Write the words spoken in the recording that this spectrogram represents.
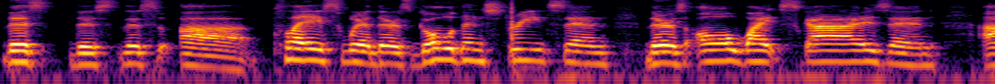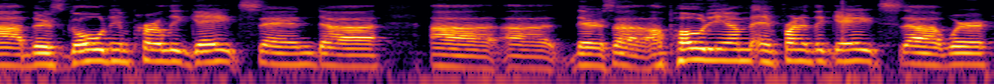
this this this uh, place where there's golden streets and there's all white skies and uh, there's golden pearly gates and uh, there's a, a, podium in front of the gates uh, where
